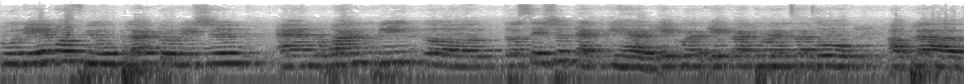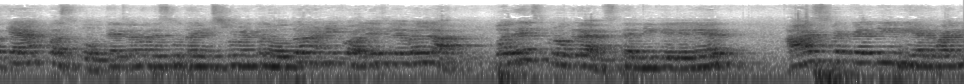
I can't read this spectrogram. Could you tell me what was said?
to name a few blood donation and one week uh, the session that we have एक वर- एक आठवड्याचा जो आपला कॅम्प असतो त्याच्यामध्ये सुद्धा इन्स्ट्रुमेंटल होतं आणि कॉलेज लेवलला बरेच प्रोग्राम्स त्यांनी केलेले आहेत Arts faculty, we had one,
